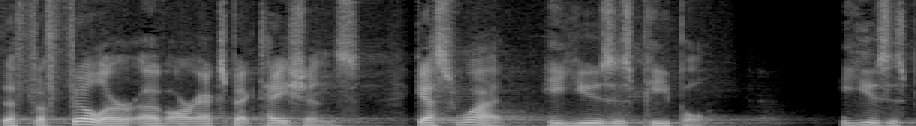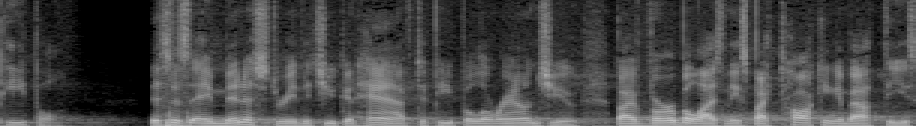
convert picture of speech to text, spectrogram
the fulfiller of our expectations. Guess what? He uses people. He uses people. This is a ministry that you can have to people around you by verbalizing these, by talking about these.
